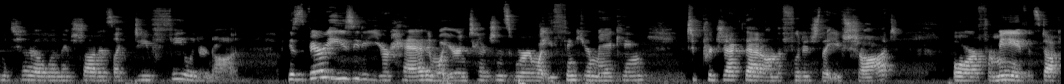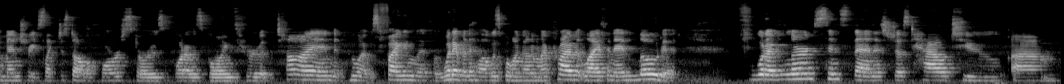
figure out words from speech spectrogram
material when they've shot it, is like, do you feel it or not? Because it's very easy to your head and what your intentions were and what you think you're making to project that on the footage that you've shot. Or for me, if it's documentary, it's like just all the horror stories of what I was going through at the time and who I was fighting with or whatever the hell was going on in my private life, and I load it what I've learned since then is just how to um,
